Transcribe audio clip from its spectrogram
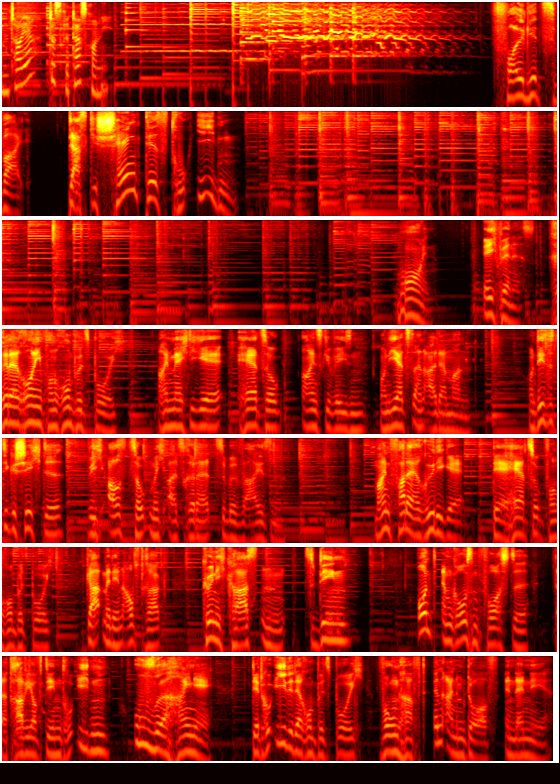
Abenteuer des Ritters Ronny. Folge 2. Das Geschenk des Druiden. Moin, ich bin es, Ritter Ronny von Rumpelsburg, ein mächtiger Herzog einst gewesen und jetzt ein alter Mann. Und dies ist die Geschichte, wie ich auszog, mich als Ritter zu beweisen. Mein Vater Rüdiger, der Herzog von Rumpelsburg, gab mir den Auftrag, König Carsten zu dienen. Und im großen Forste, da traf ich auf den Druiden Uwe Heine, der Druide der Rumpelsburg, wohnhaft in einem Dorf in der Nähe.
